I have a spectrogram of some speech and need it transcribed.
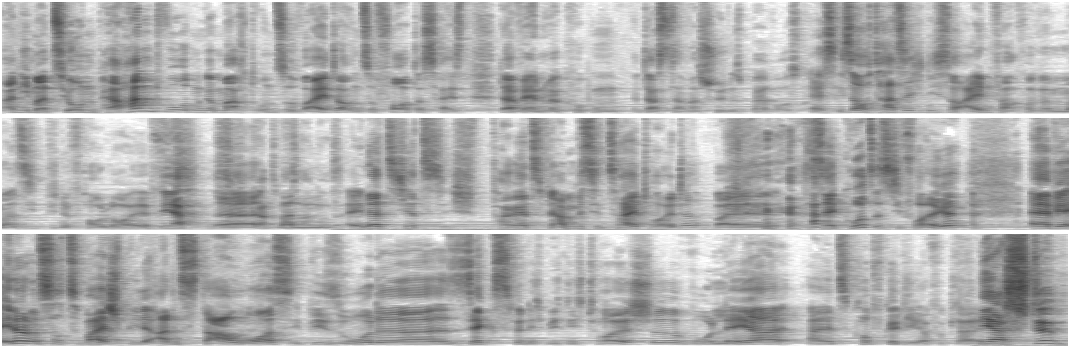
Animationen per Hand wurden gemacht und so weiter und so fort. Das heißt, da werden wir gucken, dass da was Schönes bei rauskommt. Es ist auch tatsächlich nicht so einfach, weil wenn man mal sieht, wie eine Frau läuft, ja, äh, man erinnert sich jetzt, ich fange jetzt, wir haben ein bisschen Zeit heute, weil sehr kurz ist die Folge. Äh, wir erinnern uns doch zum Beispiel an Star Wars Episode 6, wenn ich mich nicht täusche, wo Leia als Kopfgeldjäger Stahlträger verkleidet. Ja, stimmt,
